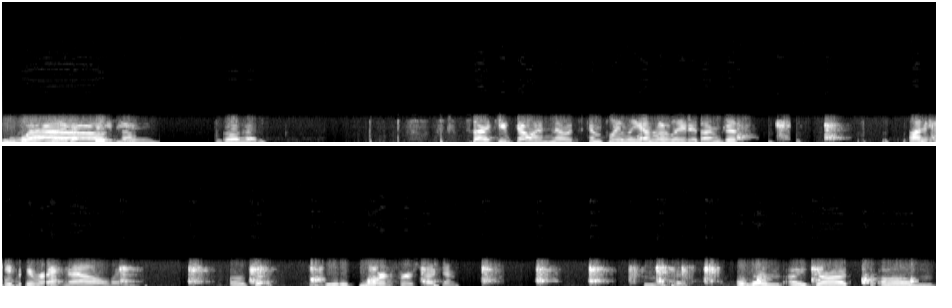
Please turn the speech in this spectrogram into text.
Wow. and I got baby. Go ahead. Sorry, keep going. No, it's completely unrelated. I'm just on eBay right now and Okay. a little floored for a second. Okay. Well then I got um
